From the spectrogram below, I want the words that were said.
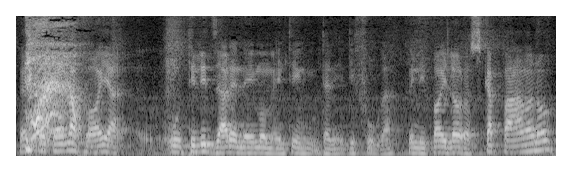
per poterla poi a, utilizzare nei momenti di, di fuga. Quindi poi loro scappavano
